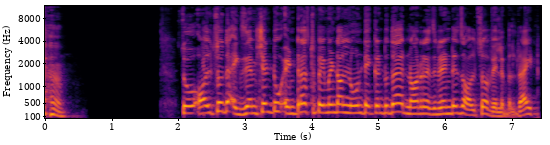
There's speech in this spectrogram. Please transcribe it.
So also the exemption to interest payment on loan taken to the non-resident is also available right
